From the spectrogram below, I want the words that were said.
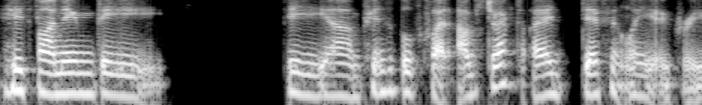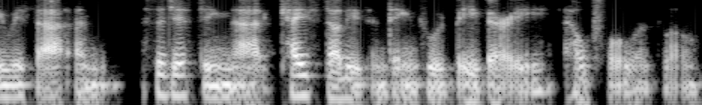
he's finding the the um, principles quite abstract. I definitely agree with that and suggesting that case studies and things would be very helpful as well.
